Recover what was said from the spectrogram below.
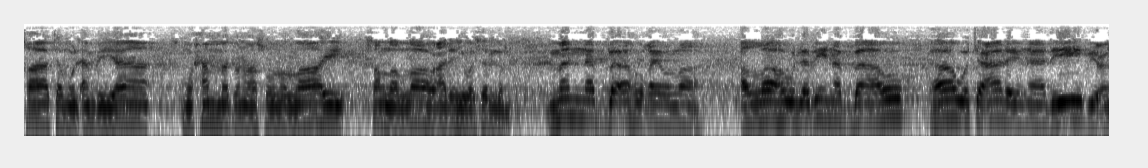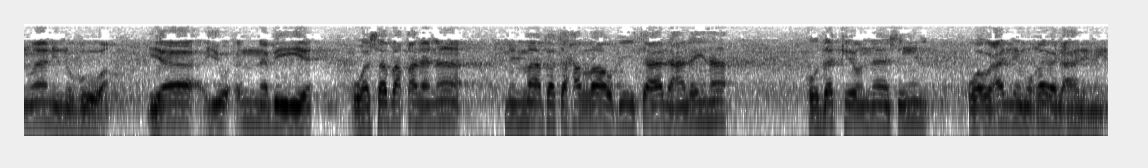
خاتم الأنبياء محمد رسول الله صلى الله عليه وسلم. من نبأه غير الله؟ الله الذي نبأه ها هو تعالى يناديه بعنوان النبوة. يا أيها النبي وسبق لنا مما فتح الله به تعالى علينا أذكر الناسين وأعلم غير العالمين.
